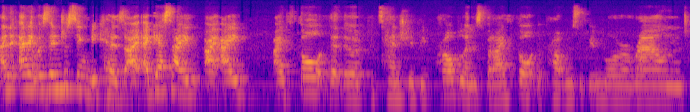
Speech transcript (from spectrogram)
and and it was interesting because I, I guess I, I I I thought that there would potentially be problems, but I thought the problems would be more around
